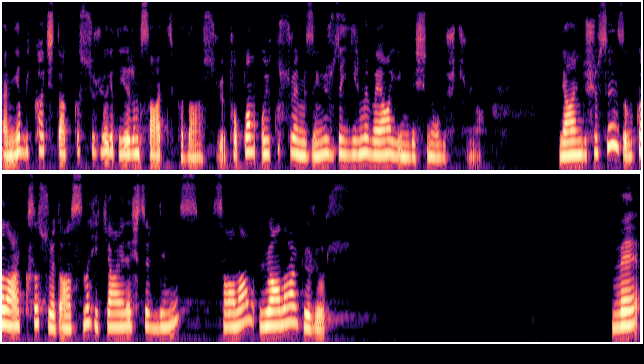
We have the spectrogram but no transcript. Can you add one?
Yani ya birkaç dakika sürüyor ya da yarım saat kadar sürüyor. Toplam uyku süremizin %20 veya 25'ini oluşturuyor. Yani düşünsenize bu kadar kısa sürede aslında hikayeleştirdiğimiz sağlam rüyalar görüyoruz. Ve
